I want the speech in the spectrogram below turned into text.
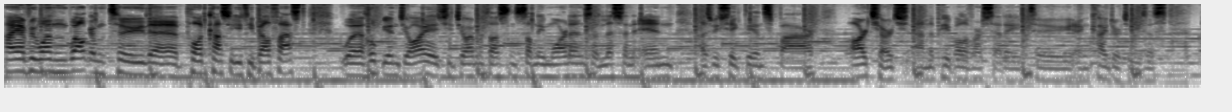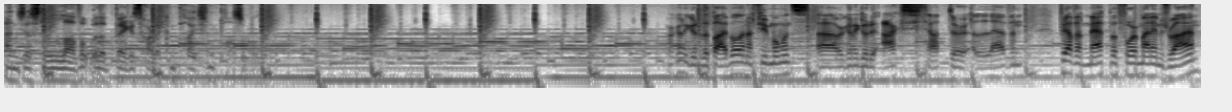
Hi, everyone. Welcome to the podcast at UT Belfast. We hope you enjoy as you join with us on Sunday mornings and listen in as we seek to inspire our church and the people of our city to encounter Jesus and just love it with the biggest heart of compassion possible. We're going to go to the Bible in a few moments. Uh, we're going to go to Acts chapter 11. If we haven't met before, my name is Ryan,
